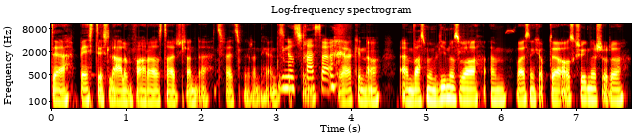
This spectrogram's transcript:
der beste Slalomfahrer aus Deutschland. Äh, jetzt fällt es mir gerade nicht ein. Linus Strasser. Ja, genau. Ähm, was mit dem Linus war, ähm, weiß nicht, ob der ausgeschieden ist oder.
